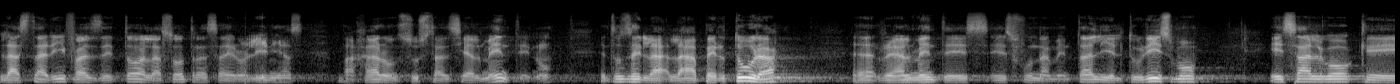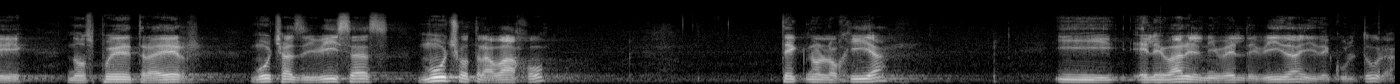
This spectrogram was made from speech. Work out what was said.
las tarifas de todas las otras aerolíneas bajaron sustancialmente, ¿no? Entonces la, apertura eh, realmente es, es fundamental y el turismo es algo que nos puede traer muchas divisas, mucho trabajo, tecnología y elevar el nivel de vida y de cultura.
